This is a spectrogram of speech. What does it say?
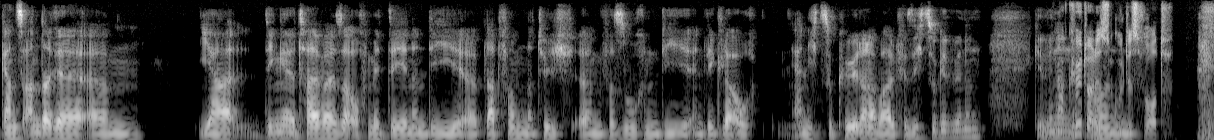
ganz andere ähm, ja, Dinge, teilweise auch mit denen die äh, Plattformen natürlich ähm, versuchen, die Entwickler auch ja, nicht zu ködern, aber halt für sich zu gewinnen. gewinnen. Ja, ködern ist ein gutes Wort.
